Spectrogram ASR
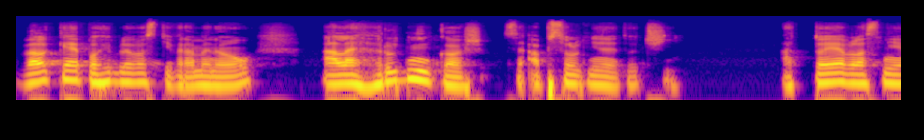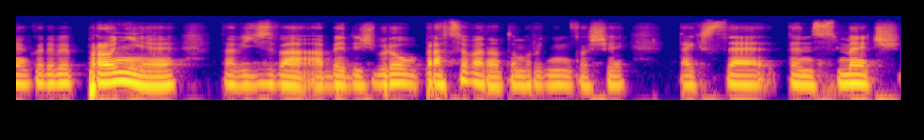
velké pohyblivosti v ramenou, ale hrudní koš se absolutně netočí. A to je vlastně jako kdyby pro ně ta výzva, aby když budou pracovat na tom hrudním koši, tak se ten smeč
